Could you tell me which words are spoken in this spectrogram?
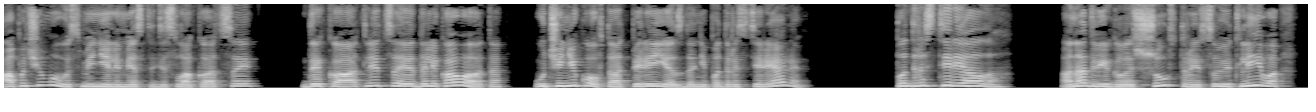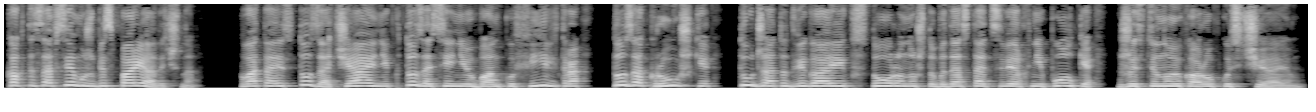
«А почему вы сменили место дислокации? ДК от лицея далековато. Учеников-то от переезда не подрастеряли?» «Подрастеряла». Она двигалась шустро и суетливо, как-то совсем уж беспорядочно, хватаясь то за чайник, то за синюю банку фильтра, то за кружки, тут же отодвигая их в сторону, чтобы достать с верхней полки жестяную коробку с чаем.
